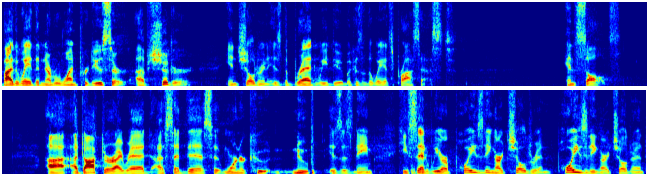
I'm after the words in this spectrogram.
by the way, the number one producer of sugar in children is the bread we do because of the way it's processed and salts. Uh, a doctor I read uh, said this, Warner Knoop is his name. He said, We are poisoning our children, poisoning our children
